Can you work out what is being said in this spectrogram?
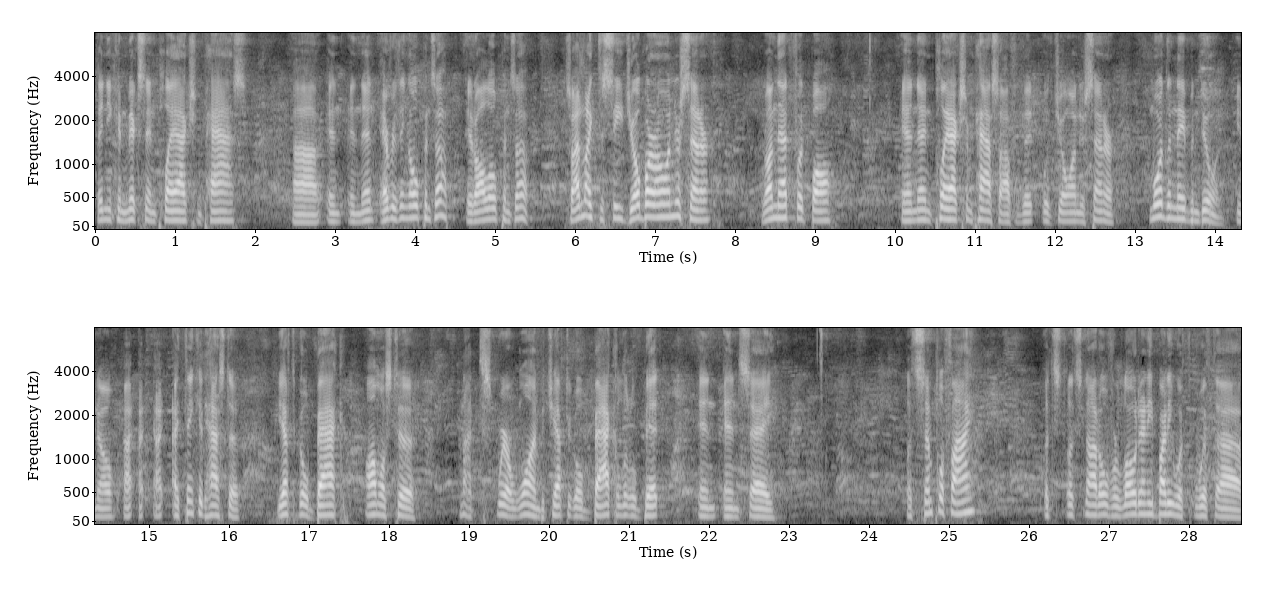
Then you can mix in play action pass, uh, and, and then everything opens up. It all opens up. So I'd like to see Joe Burrow under center, run that football, and then play action pass off of it with Joe under center more than they've been doing. You know, I, I, I think it has to, you have to go back almost to not square one, but you have to go back a little bit and, and say, let's simplify Let's let's not overload anybody with with uh,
